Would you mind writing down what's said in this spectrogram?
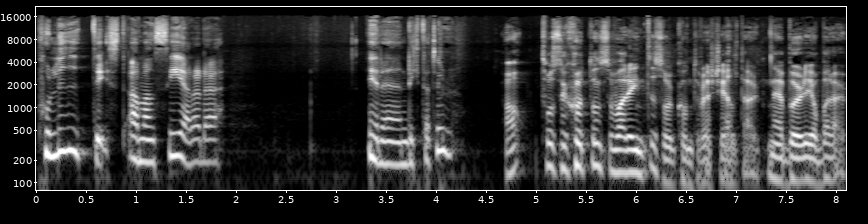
politiskt avancerade, är det en diktatur? Ja, 2017 så var det inte så kontroversiellt där när jag började jobba där.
